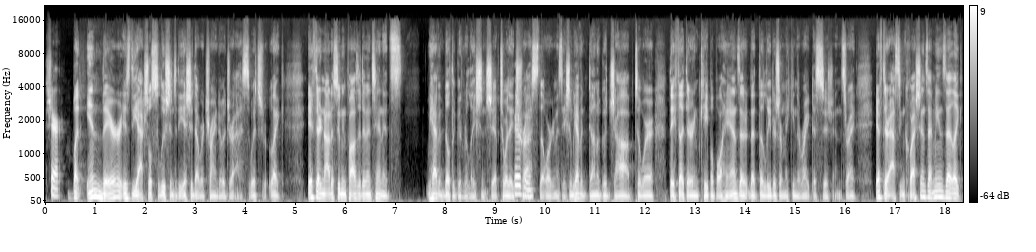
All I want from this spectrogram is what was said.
sure. but in there is the actual solution to the issue that we're trying to address which like if they're not assuming positive intent it's we haven't built a good relationship to where they trust the organization. We haven't done a good job to where they feel like they're in capable hands that, that the leaders are making the right decisions right? If they're asking questions that means that like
